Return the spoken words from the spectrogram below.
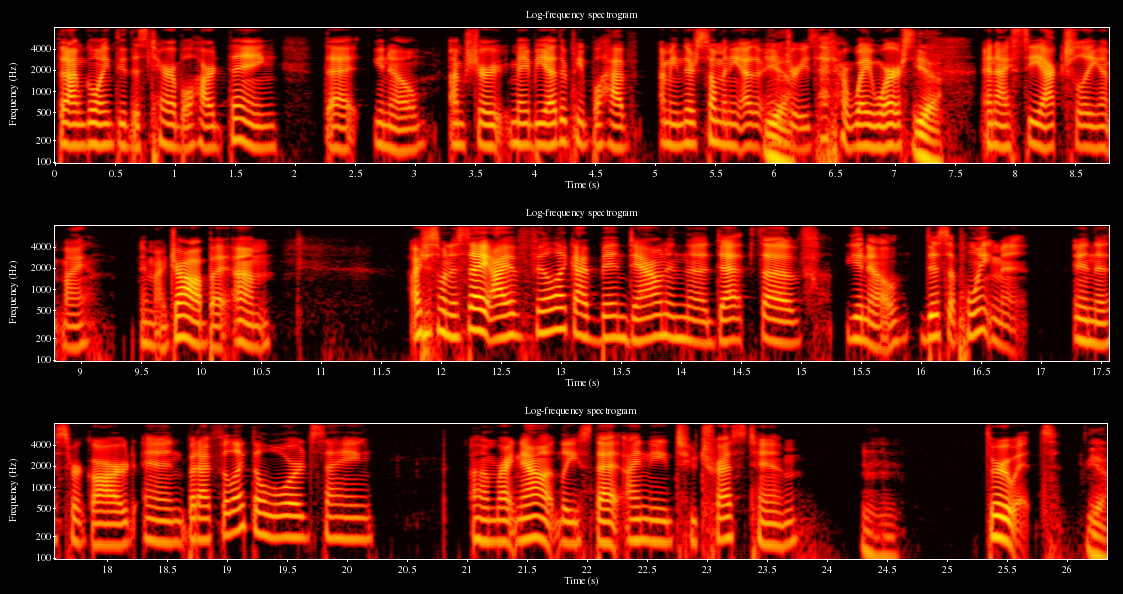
that i'm going through this terrible hard thing that you know i'm sure maybe other people have i mean there's so many other Yeah. injuries that are way worse Yeah. and I see actually at my in my job, but um I just want to say I feel like I've been down in the depths of, you know, disappointment in this regard and but I feel like the Lord's saying um right now at least that I need to trust him Mm-hmm. Through it. Yeah.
